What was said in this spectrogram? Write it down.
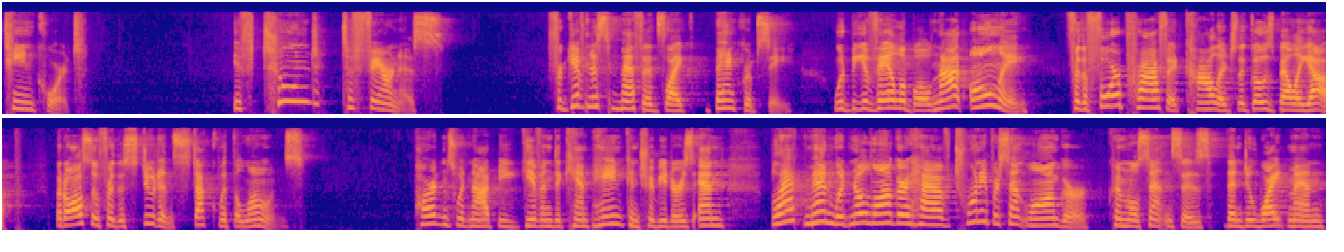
teen court. If tuned to fairness, forgiveness methods like bankruptcy would be available not only for the for profit college that goes belly up, but also for the students stuck with the loans. Pardons would not be given to campaign contributors, and black men would no longer have 20% longer criminal sentences than do white men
